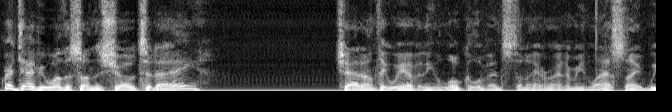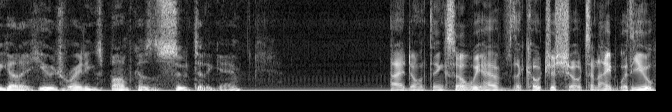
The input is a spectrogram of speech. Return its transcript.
Great to have you with us on the show today. Chad, I don't think we have any local events tonight, right? I mean, last night we got a huge ratings bump because the suit did a game. I don't think so. We have the coaches show tonight with you.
